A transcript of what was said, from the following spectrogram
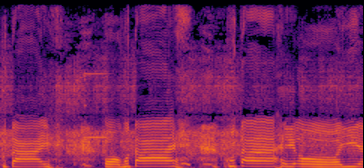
กูตาย โอ้กูตาย กูตายโอ้เหี้ย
